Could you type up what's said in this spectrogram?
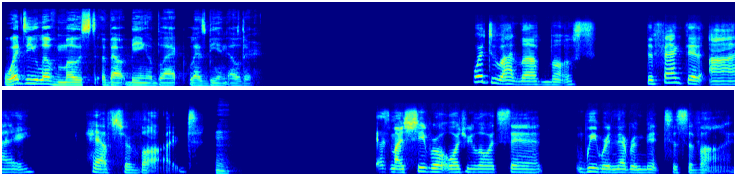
What do you love most about being a black lesbian elder? What do I love most? The fact that I have survived. Mm. As my Shebro Audre Lorde said, we were never meant to survive.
